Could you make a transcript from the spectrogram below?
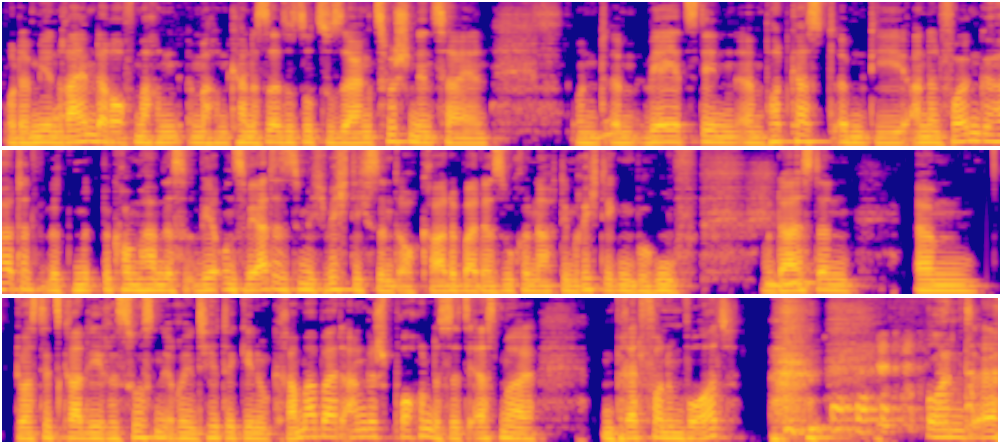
oder mir einen Reim darauf machen, machen kann. Das ist also sozusagen zwischen den Zeilen. Und ähm, wer jetzt den ähm, Podcast, ähm, die anderen Folgen gehört hat, wird mitbekommen haben, dass wir uns Werte ziemlich wichtig sind, auch gerade bei der Suche nach dem richtigen Beruf. Und mhm. da ist dann, ähm, du hast jetzt gerade die ressourcenorientierte Genogrammarbeit angesprochen. Das ist jetzt erstmal ein Brett von einem Wort. und äh,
